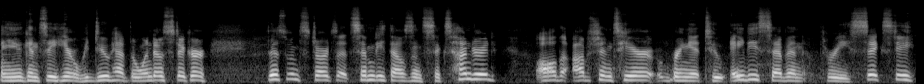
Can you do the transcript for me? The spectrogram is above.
And you can see here, we do have the window sticker this one starts at 70,600. All the options here bring it to 87,360.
